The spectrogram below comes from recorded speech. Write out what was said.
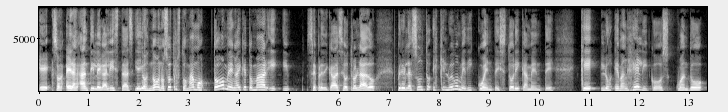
eh, son, eran antilegalistas, y ellos, no, nosotros tomamos, tomen, hay que tomar, y, y se predicaba ese otro lado. Pero el asunto es que luego me di cuenta históricamente que los evangélicos, cuando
